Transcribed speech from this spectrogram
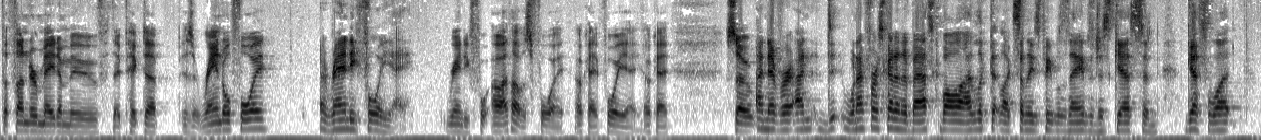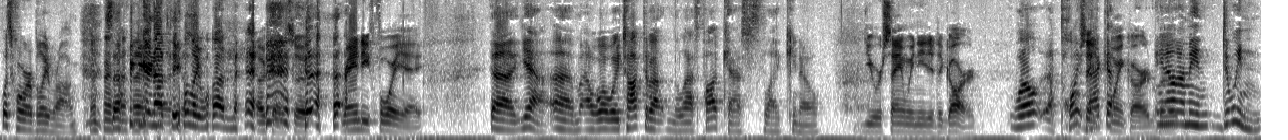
The Thunder made a move. They picked up. Is it Randall Foy? Uh, Randy Foye. Randy Foy. Oh, I thought it was Foy. Okay, Foye. Okay. So I never. I, when I first got into basketball, I looked at like some of these people's names and just guessed, and guess what? Was horribly wrong. So you're not the only one, man. okay, so Randy Foye. Uh, yeah. Um, well, we talked about in the last podcast, like you know, You were saying we needed a guard. Well, a point back point guard, You know, I mean, do we?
